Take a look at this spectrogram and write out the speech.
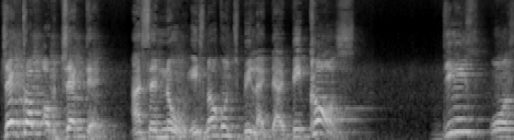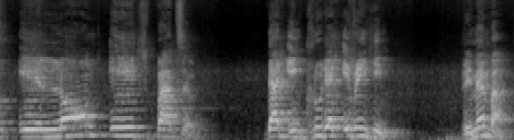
Jacob objected and said, No, it's not going to be like that because this was a long age battle that included even him. Remember,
